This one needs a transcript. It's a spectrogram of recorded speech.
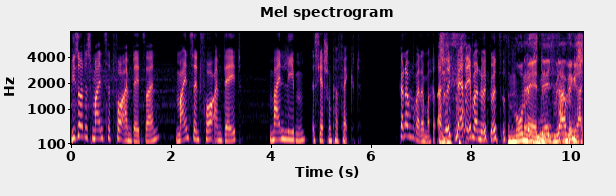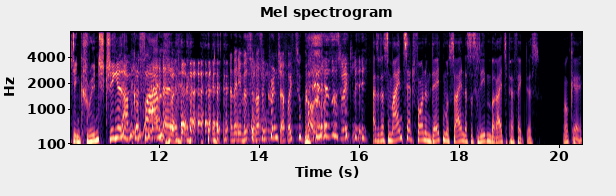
wie sollte das Mindset vor einem Date sein? Mindset vor einem Date, mein Leben ist jetzt schon perfekt. Könnt einfach weitermachen. Also ich werde immer nur kurz. Moment, ich will haben wir gerade den Cringe-Jingle abgefahren? Nein, nein. Wenn ihr wüsstet, was im Cringe auf euch zukommt, ist es wirklich. Also das Mindset vor einem Date muss sein, dass das Leben bereits perfekt ist. Okay.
